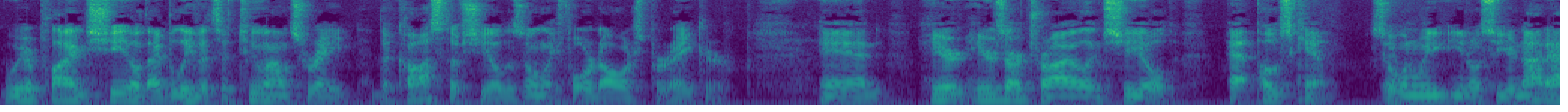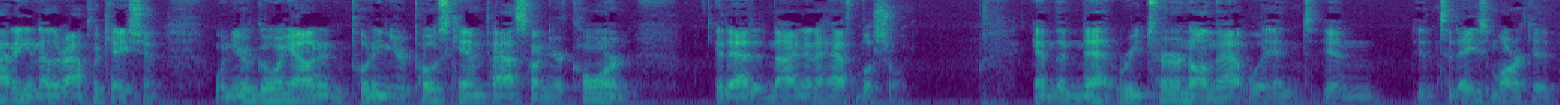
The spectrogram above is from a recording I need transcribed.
we're applying Shield. I believe it's a two ounce rate. The cost of Shield is only four dollars per acre. And here, here's our trial in Shield at post chem. So when we, you know, so you're not adding another application. When you're going out and putting your post chem pass on your corn, it added nine and a half bushel, and the net return on that in in in today's market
